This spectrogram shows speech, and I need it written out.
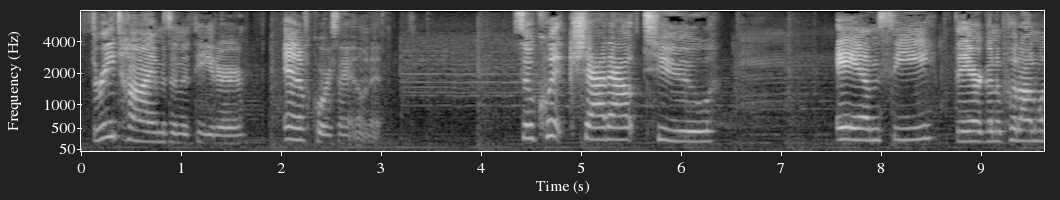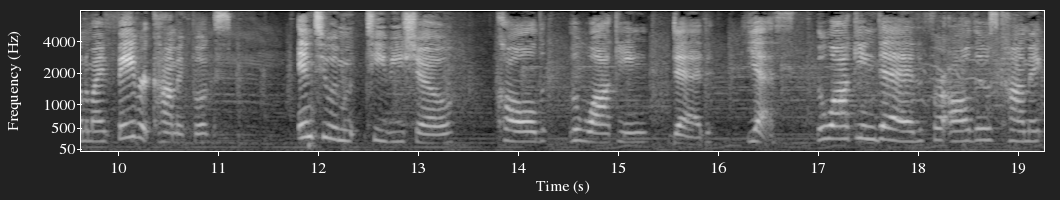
three times in the theater, and of course, I own it. So, quick shout out to AMC. They are going to put on one of my favorite comic books into a TV show called The Walking Dead. Yes, The Walking Dead for all those comic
